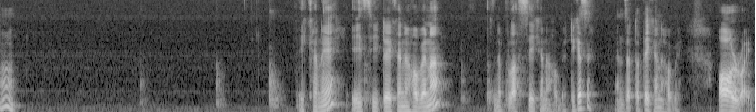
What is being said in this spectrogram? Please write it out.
হুম? এখানে এই সিটা এখানে হবে না, এখানে প্লাস সি এখানে হবে, ঠিক আছে? অ্যান্সারটাতে এখানে হবে। অল রাইট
